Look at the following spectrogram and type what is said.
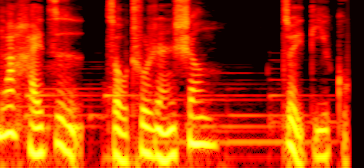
拉孩子走出人生最低谷。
